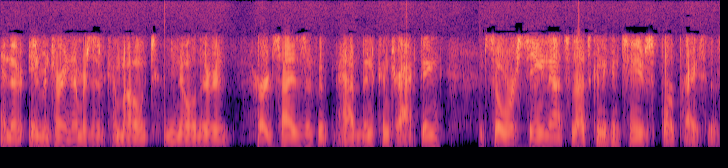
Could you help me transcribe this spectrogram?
and the inventory numbers that have come out. You know, their herd sizes have, have been contracting. So we're seeing that. So that's going to continue to support prices.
